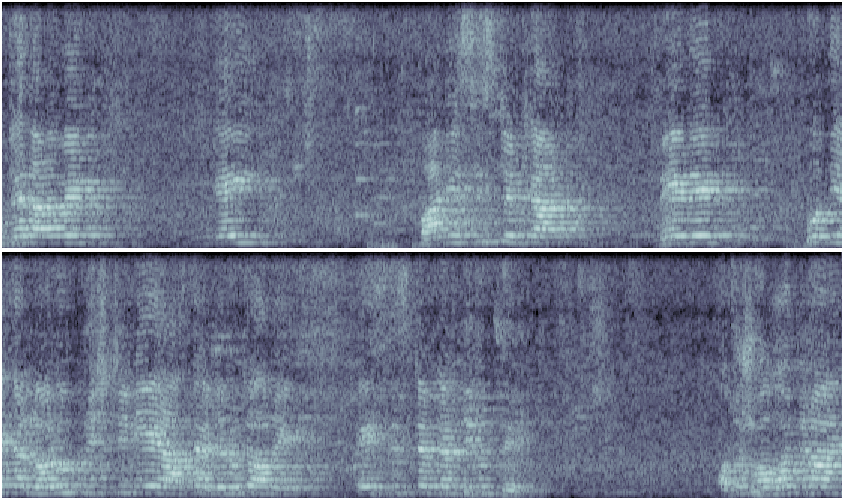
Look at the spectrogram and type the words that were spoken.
উঠে দাঁড়াবেন এই বাজে সিস্টেমটার মেয়েদের প্রতি একটা লড়ু দৃষ্টি নিয়ে রাস্তায় বেরোতে হবে এই সিস্টেমটার বিরুদ্ধে। অত সহজ নয়,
